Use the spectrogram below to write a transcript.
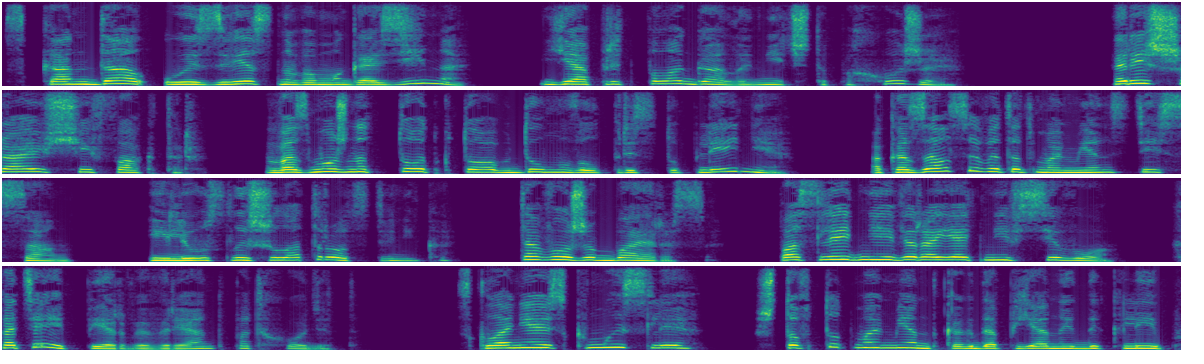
Скандал у известного магазина, я предполагала нечто похожее. Решающий фактор. Возможно, тот, кто обдумывал преступление, оказался в этот момент здесь сам или услышал от родственника того же Байроса. Последнее вероятнее всего, хотя и первый вариант подходит. Склоняюсь к мысли, что в тот момент, когда пьяный Деклип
